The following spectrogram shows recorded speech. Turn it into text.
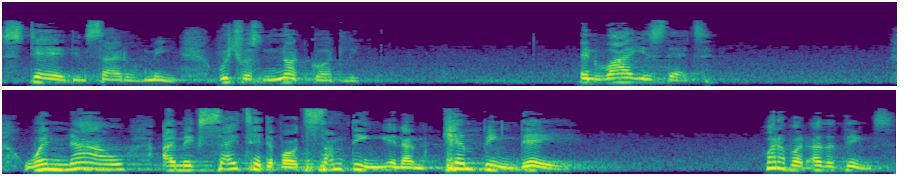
stirred inside of me which was not godly. And why is that? When now I'm excited about something and I'm camping there, what about other things?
